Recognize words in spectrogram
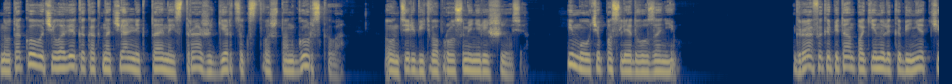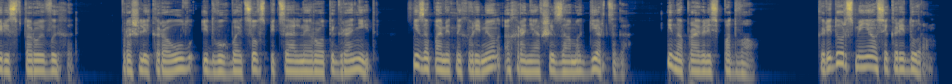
Но такого человека, как начальник тайной стражи герцогства Штангорского, он теребить вопросами не решился и молча последовал за ним. Граф и капитан покинули кабинет через второй выход. Прошли караул и двух бойцов специальной роты «Гранит», с незапамятных времен охранявший замок герцога, и направились в подвал. Коридор сменялся коридором.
